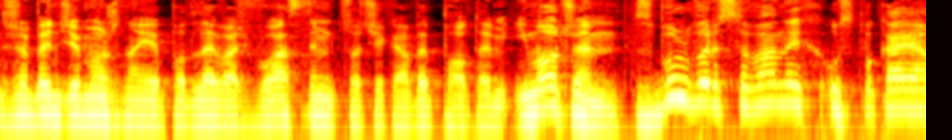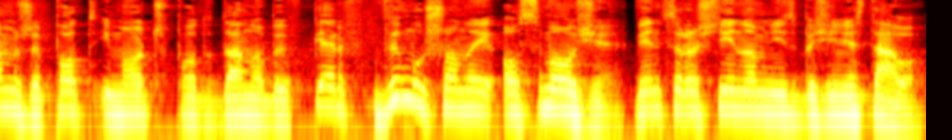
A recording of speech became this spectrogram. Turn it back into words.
że będzie można je podlewać własnym, co ciekawe, potem i moczem. Zbulwersowanych uspokajam, że pot i mocz poddano by wpierw wymuszonej osmozie, więc roślinom nic by się nie stało.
